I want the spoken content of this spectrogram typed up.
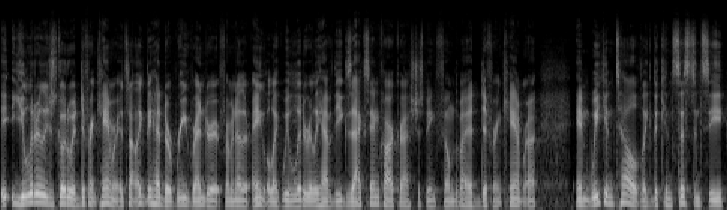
it, you literally just go to a different camera. It's not like they had to re-render it from another angle. Like we literally have the exact same car crash just being filmed by a different camera and we can tell like the consistency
